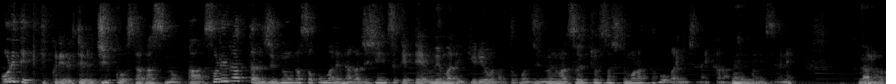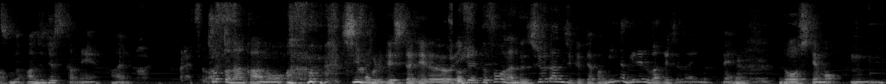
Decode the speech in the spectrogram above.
降りてきてくれるっていう塾を探すのか、それだったら自分がそこまでなんか自信つけて上まで行けるようなところ、自分は成長させてもらった方がいいんじゃないかなと思うんですよね。なるほど。そんな感じですかね。はい。ありがとうちょっとなんかあの、シンプルでしたけど、はい意外とそうなんです。集団塾ってやっぱみんな見れるわけじゃないのでね。ます。うんどうしても。うん。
